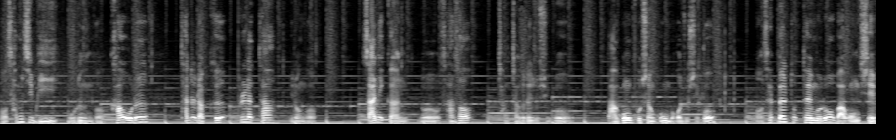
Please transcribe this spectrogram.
어, 32 오르는 거 카오르 타르라크 플레타 이런 거 싸니까 이거 사서 장착을 해주시고 마공 포션 꼭 먹어주시고 어, 샛별 토템으로 마공 10,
